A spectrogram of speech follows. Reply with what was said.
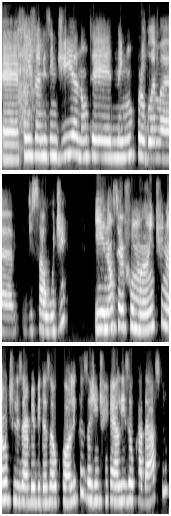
é, com exames em dia, não ter nenhum problema de saúde e não ser fumante, não utilizar bebidas alcoólicas. A gente realiza o cadastro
